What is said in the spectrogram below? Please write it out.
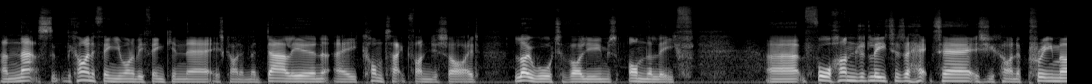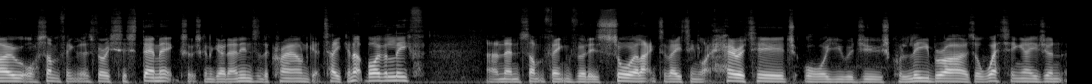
And that's the kind of thing you want to be thinking there is kind of medallion, a contact fungicide, low water volumes on the leaf. Uh, 400 litres a hectare is your kind of primo or something that's very systemic, so it's going to go down into the crown, get taken up by the leaf, and then something that is soil activating like heritage, or you would use Qualibra as a wetting agent,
